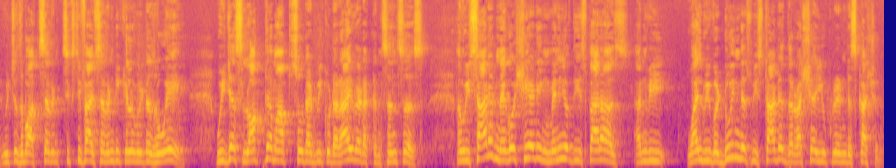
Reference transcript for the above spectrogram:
which is about 65, 70 kilometers away. We just locked them up so that we could arrive at a consensus and we started negotiating many of these paras, and we, while we were doing this, we started the Russia Ukraine discussion.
